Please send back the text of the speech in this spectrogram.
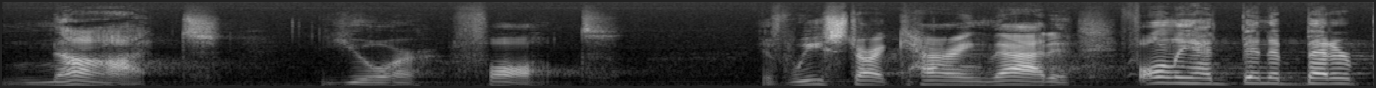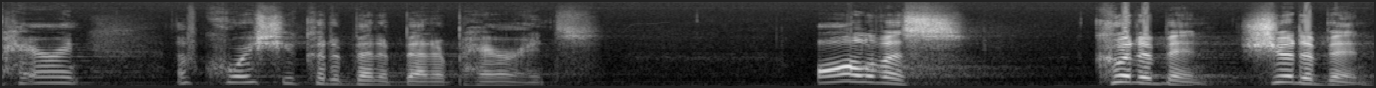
not your fault. If we start carrying that, if only I'd been a better parent, of course you could have been a better parent. All of us could have been, should have been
